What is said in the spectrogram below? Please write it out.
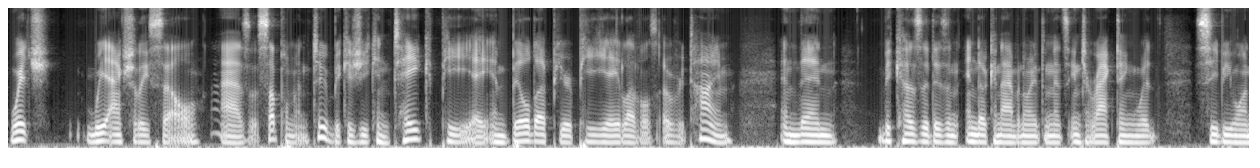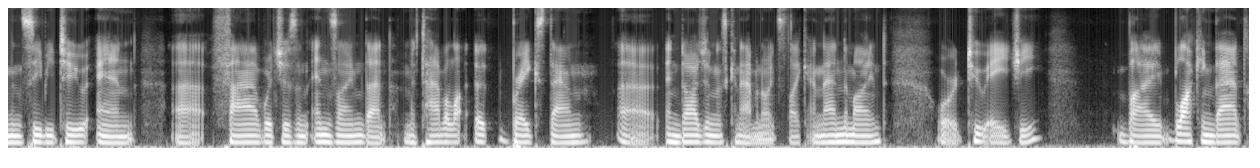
which we actually sell as a supplement too, because you can take PEA and build up your PEA levels over time. And then, because it is an endocannabinoid and it's interacting with CB1 and CB2 and uh, FAAH, which is an enzyme that metaboli- it breaks down uh, endogenous cannabinoids like anandamide or 2-AG by blocking that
